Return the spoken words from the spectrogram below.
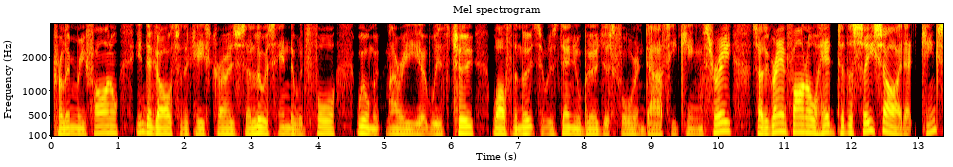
preliminary final. In the goals for the Keith Crows, uh, Lewis Hender with four, Will McMurray uh, with two, while for the Moots it was Daniel Burgess four and Darcy King three. So the grand final head to the seaside at Kingston,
